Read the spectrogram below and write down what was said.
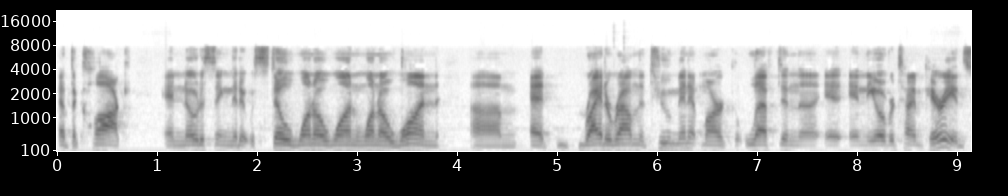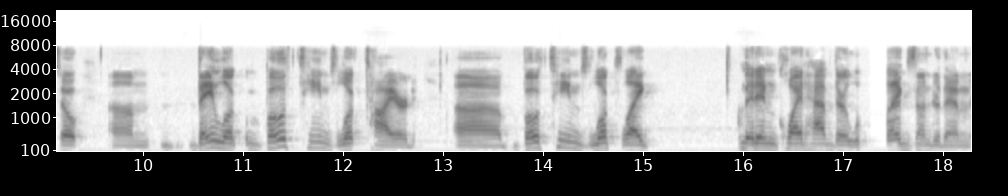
at the clock and noticing that it was still 101, 101 um, at right around the two-minute mark left in the in the overtime period. So um, they look. Both teams look tired. Uh, both teams looked like they didn't quite have their legs under them.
